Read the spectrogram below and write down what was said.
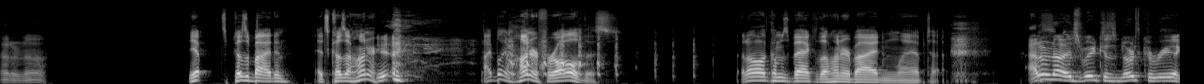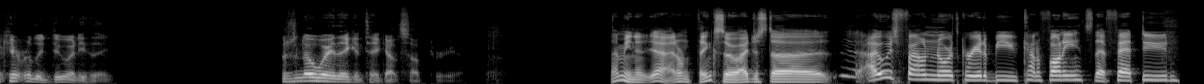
I don't know. Yep, it's because of Biden. It's because of Hunter. Yeah. I blame Hunter for all of this. It all comes back to the Hunter Biden laptop. I don't know. It's weird because North Korea can't really do anything. There's no way they could take out South Korea. I mean, yeah, I don't think so. I just, uh, I always found North Korea to be kind of funny. It's that fat dude,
